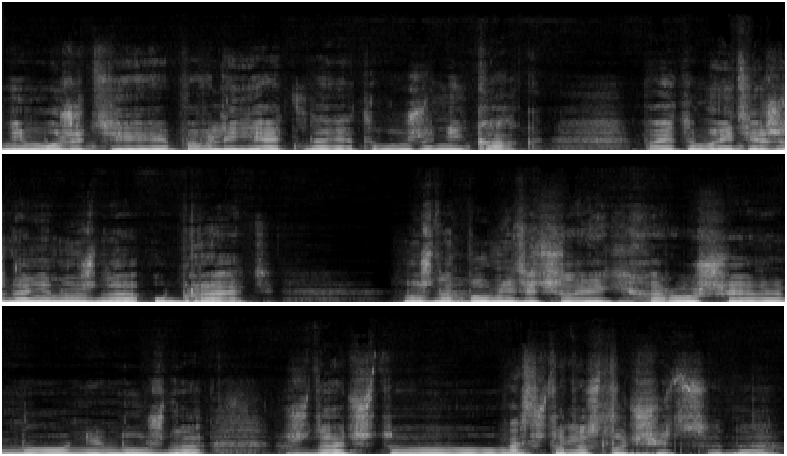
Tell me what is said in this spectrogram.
не можете повлиять на это уже никак. Поэтому эти ожидания нужно убрать. Нужно Да. помнить о человеке хорошее, но не нужно ждать, что что-то случится, да,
